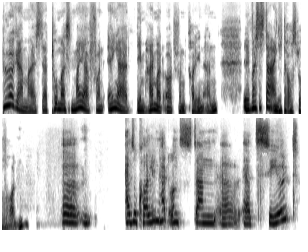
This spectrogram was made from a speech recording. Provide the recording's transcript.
Bürgermeister Thomas Meyer von Enger, dem Heimatort von Colin, an. Äh, was ist da eigentlich draus geworden? Äh, also Colin hat uns dann äh, erzählt,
